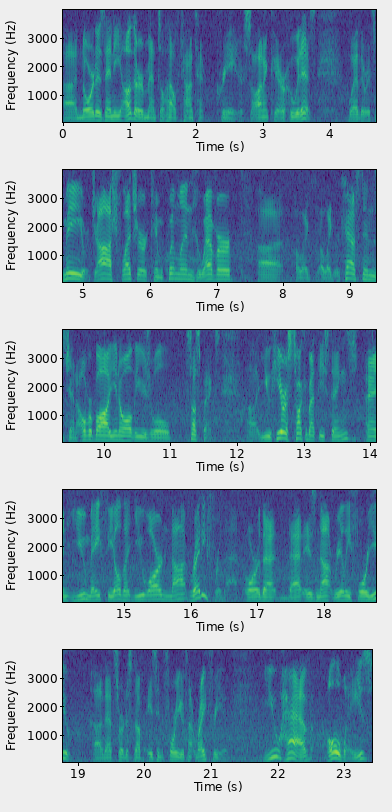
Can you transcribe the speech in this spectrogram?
uh, nor does any other mental health content creator. So I don't care who it is whether it's me or Josh Fletcher, Kim Quinlan, whoever, uh, Allegra Kastens, Jenna Overbaugh, you know, all the usual suspects. Uh, you hear us talk about these things, and you may feel that you are not ready for that, or that that is not really for you. Uh, that sort of stuff isn't for you, it's not right for you. You have always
